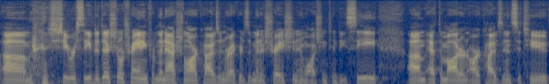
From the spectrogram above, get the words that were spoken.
Um, she received additional training from the National Archives and Records Administration in Washington, D.C. Um, at the Modern Archives Institute.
